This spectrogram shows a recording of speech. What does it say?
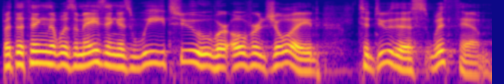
But the thing that was amazing is we too were overjoyed to do this with him.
